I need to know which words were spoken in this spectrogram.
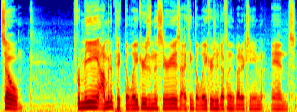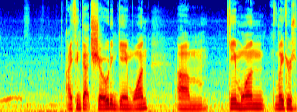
so for me, I'm going to pick the Lakers in this series. I think the Lakers are definitely the better team and I think that showed in game 1. Um game 1, Lakers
